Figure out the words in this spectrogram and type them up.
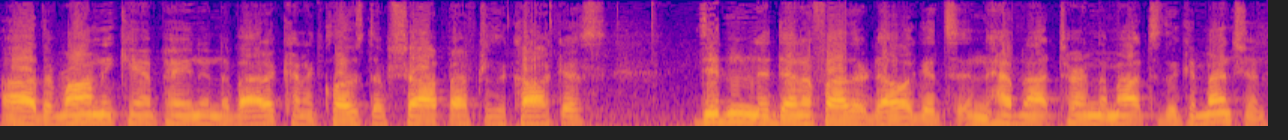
Uh, the Romney campaign in Nevada kind of closed up shop after the caucus didn't identify their delegates and have not turned them out to the convention.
